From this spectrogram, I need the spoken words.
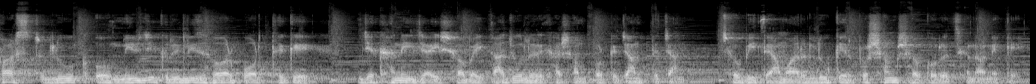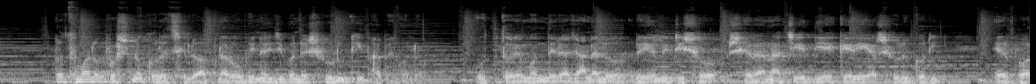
ফার্স্ট লুক ও মিউজিক রিলিজ হওয়ার পর থেকে যেখানেই যাই সবাই কাজল রেখা সম্পর্কে জানতে চান। ছবিতে আমার লুকের প্রশংসা করেছেন অনেকে। প্রথম আলো প্রশ্ন করেছিল, আপনার অভিনয় জীবনের শুরু কীভাবে হলো? উত্তরে মন্দিরা জানালো, রিয়েলিটি শো সেরা নাচিয়ে দিয়ে কেরিয়ার শুরু করি। এরপর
